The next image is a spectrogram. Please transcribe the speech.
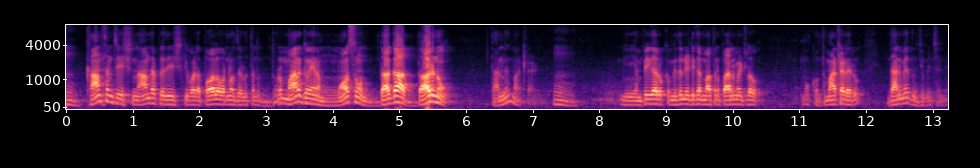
ఉమ్. కాన్సన్ట్రేషన్ ఆంధ్రప్రదేశ్కి వాళ్ళ పోలవరంలో జరుగుతున్న దుర్మార్గమైన మోసం దగా దారుణం దాని మీద మాట్లాడండి. మీ ఎంపీ గారు ఒక మిథున్ రెడ్డి గారు మాత్రం పార్లమెంట్లో కొంత మాట్లాడారు. దాని మీద ఉద్యమించండి.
